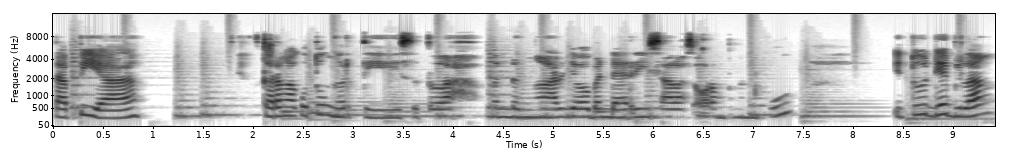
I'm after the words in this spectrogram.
Tapi ya, sekarang aku tuh ngerti setelah mendengar jawaban dari salah seorang temanku, itu dia bilang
